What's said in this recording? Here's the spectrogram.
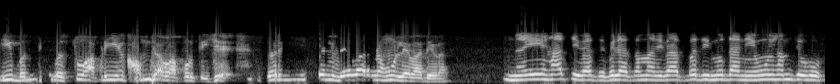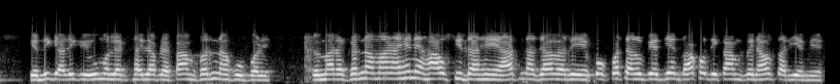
ઈ બધી વસ્તુ આપણી એક સમજાવવા પૂરતી છે. વ્યવહાર વ્યવહારને હું લેવા દેવા? નહીં સાચી વાત છે. પેલા તમારી વાત બધી મુદ્દાની હું સમજુ છું કે દીકરા દીકરી ઉંમર લાયક થાય આપણે કામ કરી નાખવું પડે. મારા ઘરના માણસ હે ને હાવ સીધા હે હાથના જાવા રે કોક પચાસ રૂપિયા દે તો આખો દી કામ કરીને આવતા રહીએ અમે.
